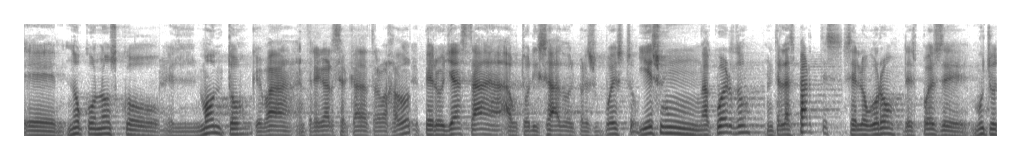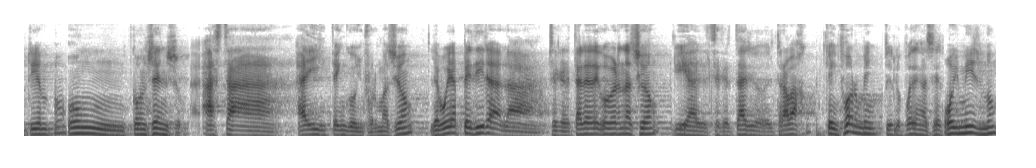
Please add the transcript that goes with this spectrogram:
eh, no conozco el monto que va a entregarse a cada trabajador, pero ya está autorizado el presupuesto y es un acuerdo entre las partes. Se logró después de mucho tiempo un consenso. Hasta ahí tengo información. Le voy a pedir a la secretaria de Gobernación y al secretario del Trabajo que informen, si lo pueden hacer hoy mismo.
